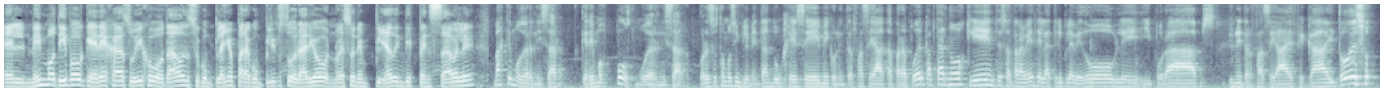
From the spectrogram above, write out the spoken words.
el mismo tipo que deja a su hijo votado en su cumpleaños para cumplir su horario no es un empleado indispensable. Más que modernizar, queremos postmodernizar. Por eso estamos implementando un GSM con interfase ATA para poder captar nuevos clientes a través de la W y por apps y una interfase AFK y todo eso.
